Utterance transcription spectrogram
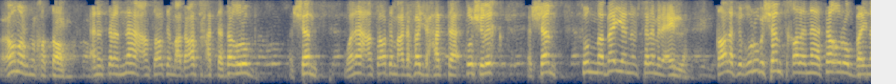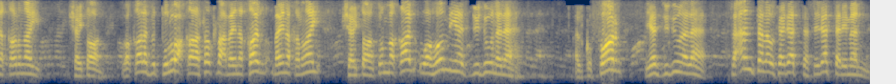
عمر بن الخطاب. أن السلام نهى عن صلاة بعد العصر حتى تغرب الشمس. ونهى عن صلاة بعد فجر حتى تشرق الشمس. ثم بين السلام العلة. قال في غروب الشمس قال إنها تغرب بين قرني شيطان. وقال في الطلوع قال تطلع بين قرن بين قرني شيطان. ثم قال وهم يسجدون لها. الكفار يسجدون لها. فأنت لو سجدت سجدت لمن؟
